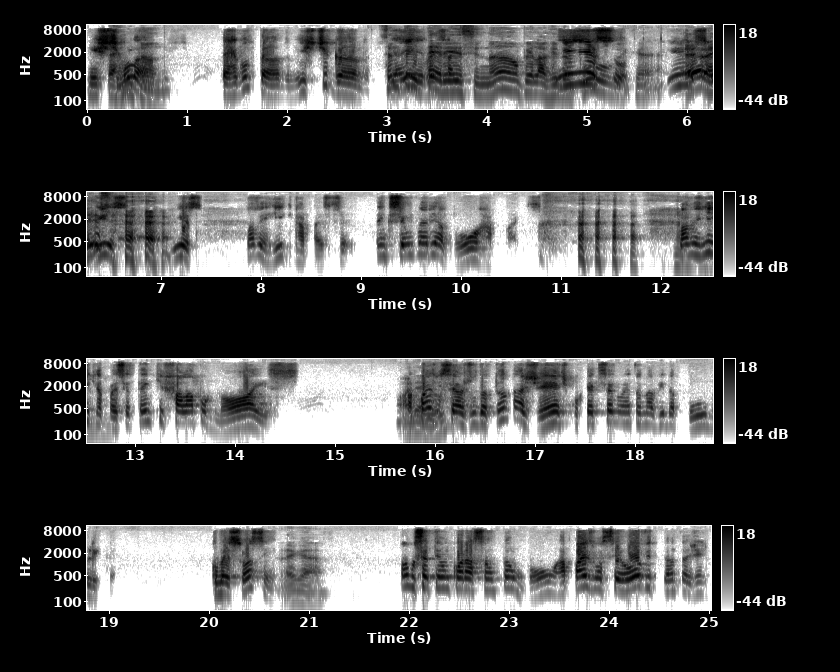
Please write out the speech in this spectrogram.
me estimulando, perguntando, me instigando. Você e não aí, tem interesse, não, pela vida isso, pública? Isso, isso, isso, isso. Flávio Henrique, rapaz, você tem que ser um vereador, rapaz. Flávio Henrique, rapaz, você tem que falar por nós. Olha rapaz, aí. você ajuda tanta gente, por que você não entra na vida pública? Começou assim. Legal. Como você tem um coração tão bom. Rapaz, você ouve tanta gente.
